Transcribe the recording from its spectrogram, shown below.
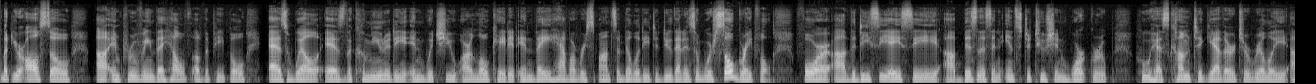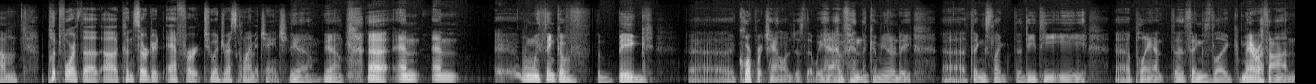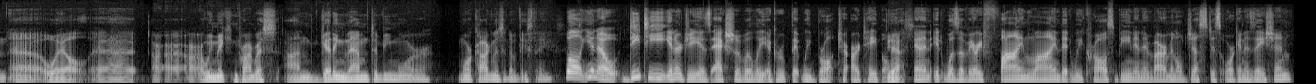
but you're also uh, improving the health of the people as well as the community in which you are located. And they have a responsibility to do that. And so we're so grateful for uh, the DCAC uh, Business and Institution Work Group who has come together to really um, put forth a, a, concerted effort to address climate change. Yeah, yeah, uh, and and uh, when we think of the big uh, corporate challenges that we have in the community, uh, things like the DTE. Uh, plant, the things like Marathon uh, Oil, are, are we making progress on getting them to be more more cognizant of these things? Well, you know, DTE Energy is actually a group that we brought to our table. Yes. And it was a very fine line that we crossed being an environmental justice organization.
